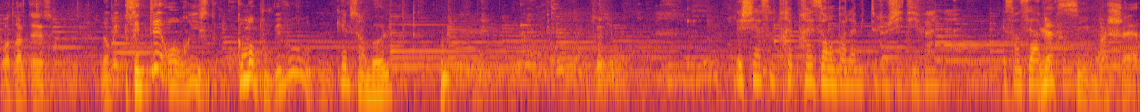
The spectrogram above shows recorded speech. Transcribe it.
Votre Altesse. Non, mais c'est terroriste. Comment pouvez-vous? Quel symbole? Les chiens sont très présents dans la mythologie d'Ivan. S'en Merci, ma chère.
